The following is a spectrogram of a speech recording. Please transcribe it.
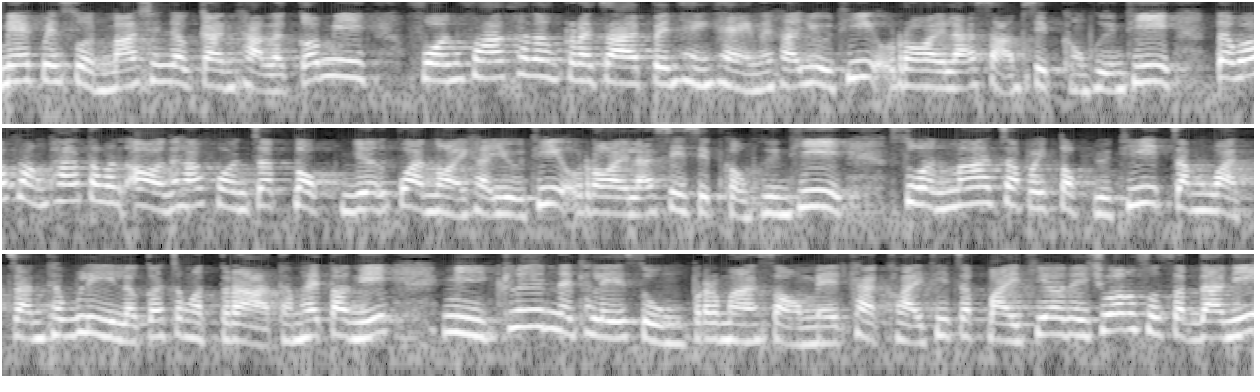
เมฆเป็นส่วนมากเช่นเดียวกันค่ะ แล้วก็มีฝนฟ้าขนองกระจายเป็นแห่งๆนะคะ อยู่ที่ร้อยละ 30 ของพื้นที่แต่ว่าฝั่งภาคตะวันออกนะคะฝนจะตกเยอะกว่าหน่อยค่ะ อยู่ที่ร้อยละ 40 ของพื้นที่ ส่วนมากจะไปตกอยู่ที่จังหวัดจันทบุรี แล้วก็จังหวัดตราดทำให้ตอนนี้มีคลื่นในทะเลสูงประมาณ 2 เมตรค่ะ ใครที่จะไปเที่ยวในช่วงสุดสัปดาห์นี้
